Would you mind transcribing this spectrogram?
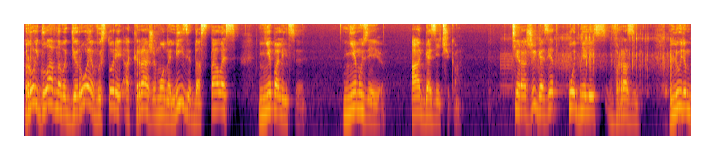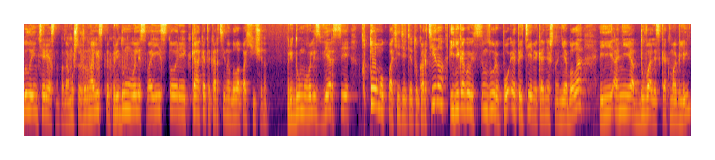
Роль главного героя в истории о краже Мона Лизе досталась не полиции, не музею, а газетчикам. Тиражи газет поднялись в разы. Людям было интересно, потому что журналисты придумывали свои истории, как эта картина была похищена. Придумывались версии, кто мог похитить эту картину. И никакой цензуры по этой теме, конечно, не было. И они отдувались как могли.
